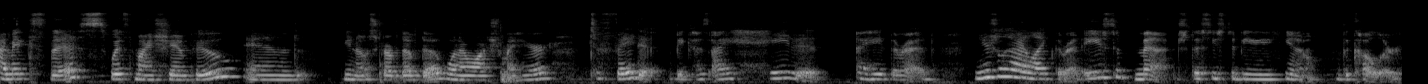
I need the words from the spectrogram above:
I mix this with my shampoo and you know, scrub dub dub when I wash my hair to fade it because I hate it. I hate the red. And usually I like the red. It used to match. This used to be, you know, the color.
